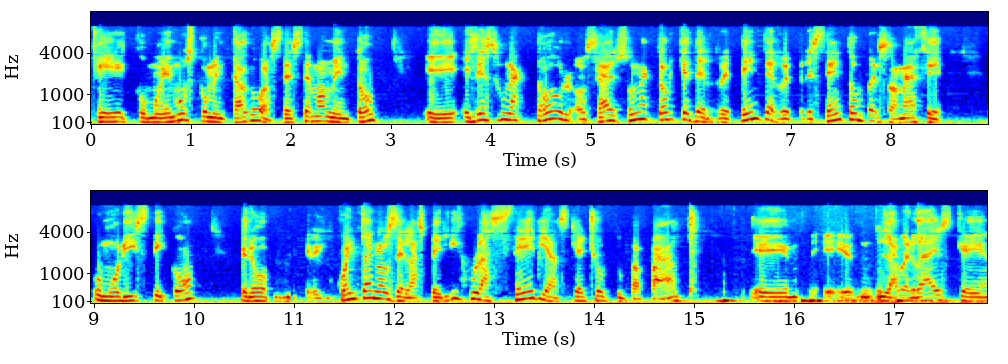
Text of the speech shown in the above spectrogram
que como hemos comentado hasta este momento, eh, él es un actor, o sea, es un actor que de repente representa un personaje humorístico, pero eh, cuéntanos de las películas serias que ha hecho tu papá. Eh, la verdad es que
